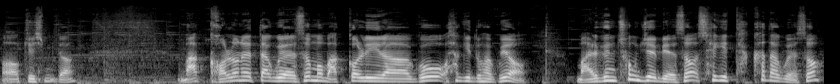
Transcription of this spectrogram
어, 계십니다. 막 걸러냈다고 해서 뭐 막걸리라고 하기도 하고요. 맑은 청주에 비해서 색이 탁하다고 해서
